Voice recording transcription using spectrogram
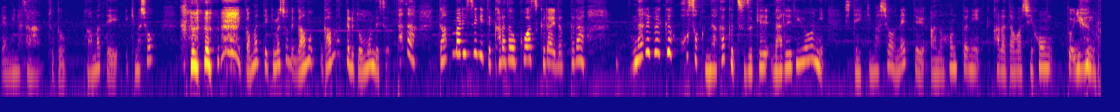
いや皆さんちょっと頑張っていきましょう。頑張っていきましょうって頑張ってると思うんですよ。ただ頑張りすぎて体を壊すくらいだったらなるべく細く長く続けられるようにしていきましょうねっていうあの本当に体は資本というのが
